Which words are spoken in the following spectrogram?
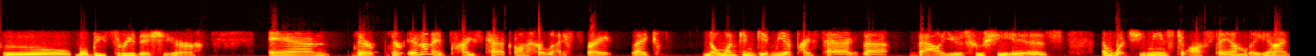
who will be three this year. And there, there isn't a price tag on her life, right? Like, no one can give me a price tag that values who she is and what she means to our family. And I,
